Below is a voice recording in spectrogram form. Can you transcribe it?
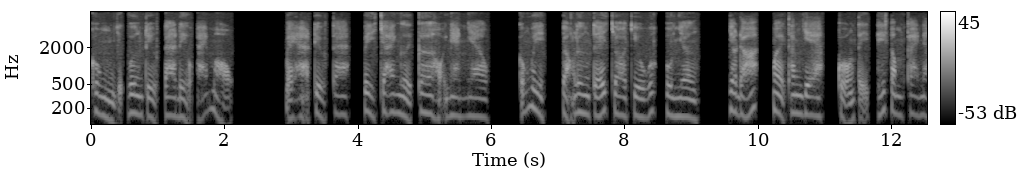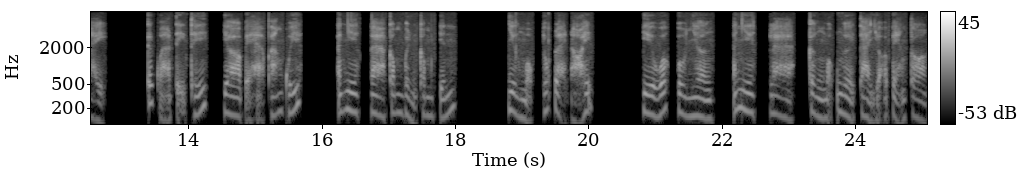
cùng dực vương triều ta đều ái mộ. Bệ hạ triều ta vì cho hai người cơ hội ngang nhau, cũng vì chọn lương tế cho triều quốc vô nhân. Do đó, mời tham gia cuộn tỷ thí công khai này. Kết quả tỷ thí do bệ hạ phán quyết, tất nhiên là công bình công chính. Dừng một chút lại nói, diêu quốc vô nhân tất nhiên là cần một người tài giỏi vẹn toàn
